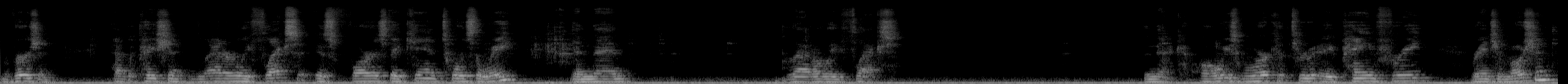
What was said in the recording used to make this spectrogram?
version. Have the patient laterally flex as far as they can towards the weight, and then laterally flex the neck. Always work through a pain-free range of motion.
